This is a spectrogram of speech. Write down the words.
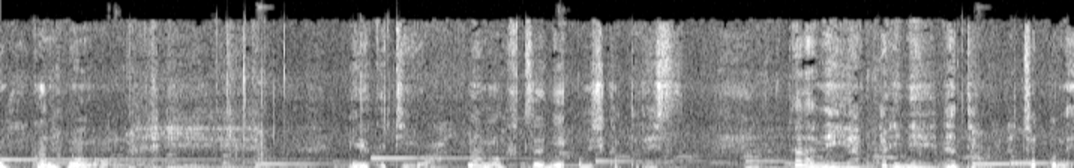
う他の方の、えー、ミルクティーはまあまあ普通に美味しかったです。ただねやっぱりね何ていうのかなちょっとね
